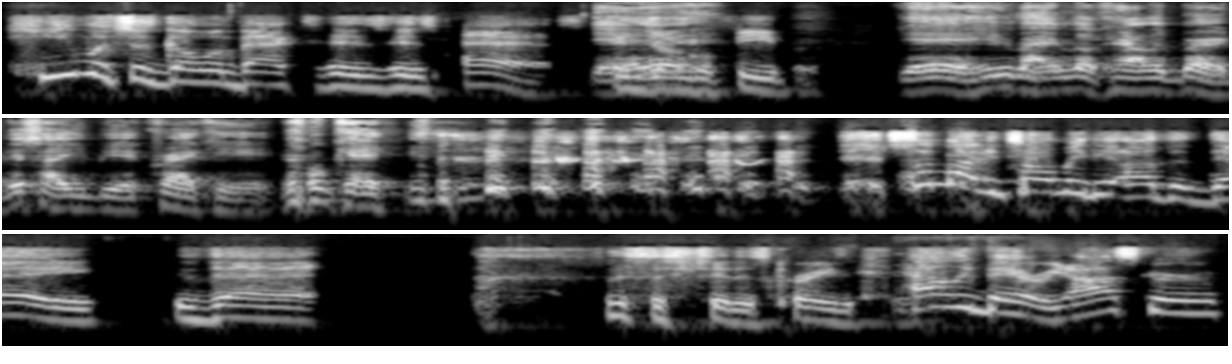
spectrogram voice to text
he was just going back to his his past Yeah. in Jungle Fever. Yeah, he was like, "Look, Halle Berry, this how you be a crackhead." Okay. Somebody told me the other day that this is shit is crazy. Halle Berry, Oscar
